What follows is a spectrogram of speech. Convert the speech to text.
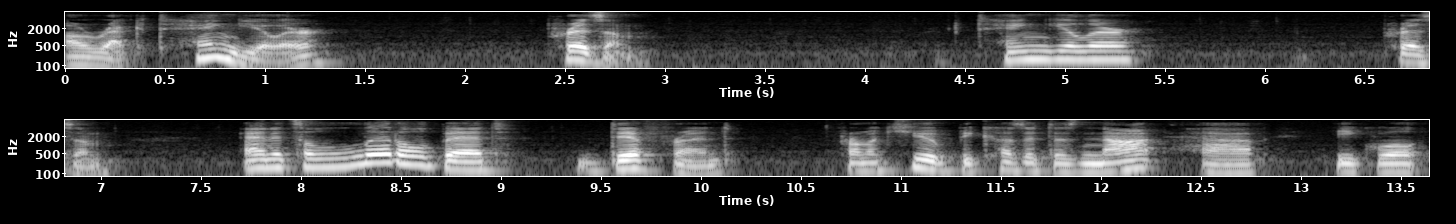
a rectangular prism. Rectangular prism. And it's a little bit different from a cube because it does not have equal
